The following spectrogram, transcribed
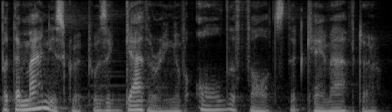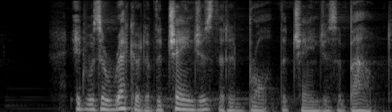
but the manuscript was a gathering of all the thoughts that came after. It was a record of the changes that had brought the changes about.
